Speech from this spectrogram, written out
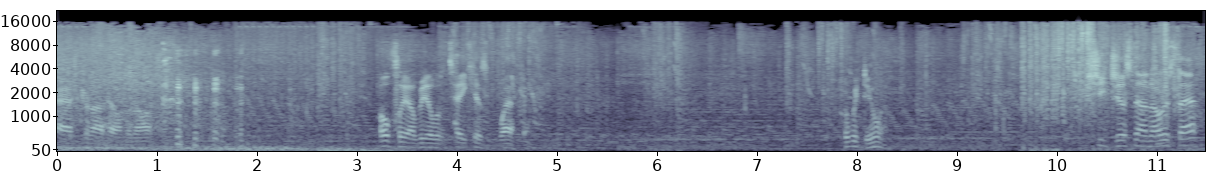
astronaut helmet off. Hopefully, I'll be able to take his weapon. What are we doing? She just now noticed that?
